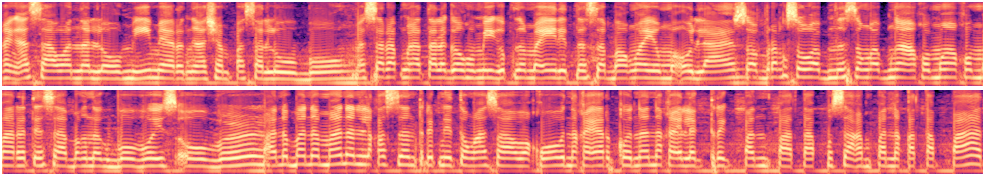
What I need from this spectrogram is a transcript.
aking asawa na lomi. Meron nga siyang pasalubong. Masarap nga talagang humigop na mainit na sabaw ngayong maulan. Sobrang suwab na suwab nga ako mga kumarites habang nagbo-voice over. Paano ba naman ang lakas ng trip nitong asawa ko? Naka-aircon na, naka-electric fan pa, tapos sa akin pa nakatapat.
